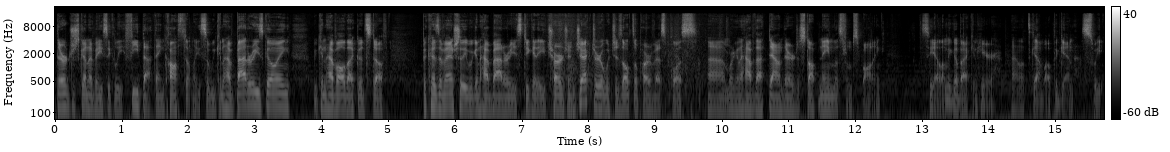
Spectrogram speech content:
they're just going to basically feed that thing constantly. So we can have batteries going, we can have all that good stuff. Because eventually we're going to have batteries to get a charge injector, which is also part of S+. Plus. Um, we're going to have that down there to stop Nameless from spawning. So yeah, let me go back in here, and let's get them up again. Sweet.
